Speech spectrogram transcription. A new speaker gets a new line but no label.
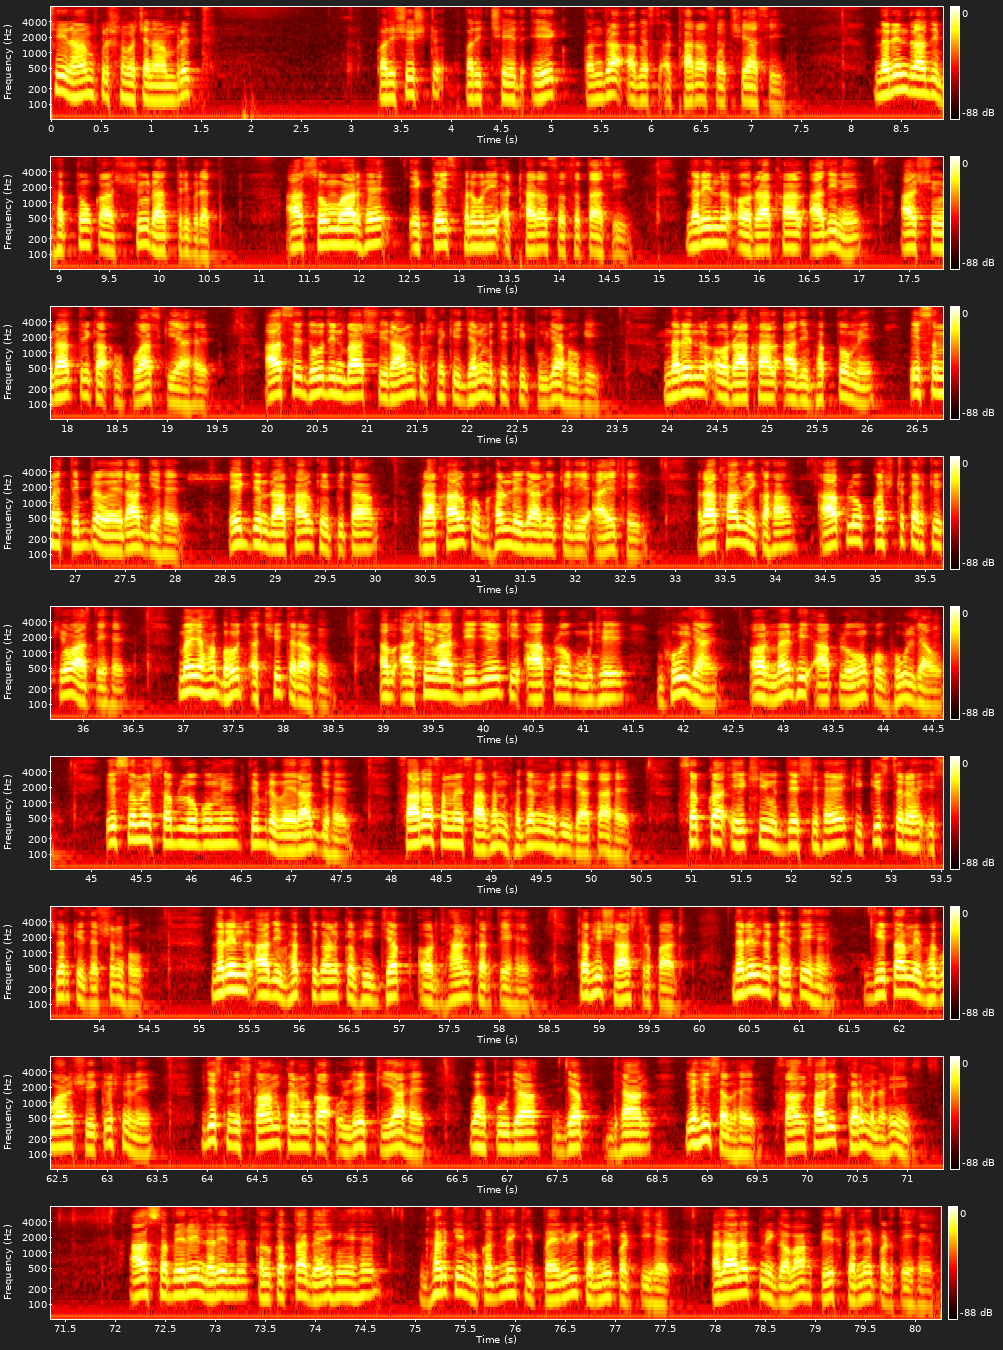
श्री रामकृष्ण वचनामृत परिशिष्ट, परिच्छेद एक, पंद्रह अगस्त अठारह सौ छियासी। नरेंद्र आदि भक्तों का शिवरात्रि व्रत। आज सोमवार है 21 फरवरी अठारह सौ सतासी। नरेंद्र और राखाल आदि ने आज शिवरात्रि का उपवास किया है। आज से दो दिन बाद श्री रामकृष्ण की जन्मतिथि पूजा होगी। नरेंद्र और राखाल आदि भक्तों में इस समय तीव्र वैराग्य है। एक दिन राखाल के पिता राखाल को घर ले जाने के लिए आए थे। राखाल ने कहा, आप लोग कष्ट करके क्यों आते हैं? मैं यहाँ बहुत अच्छी तरह हूँ। अब आशीर्वाद दीजिए कि आप लोग मुझे भूल जाएँ और मैं भी आप लोगों को भूल जाऊँ। इस समय सब लोगों में तीव्र वैराग्य है। सारा समय साधन भजन में ही जाता है। सबका एक ही उद्देश्य है कि किस तरह ईश्वर के दर्शन हो। नरेंद्र आदि भक्तगण कभी जप और ध्यान करते हैं, कभी शास्त्र पाठ। नरेंद्र कहते हैं, गीता में भगवान श्री कृष्ण ने जिस निष्काम कर्म का उल्लेख किया है, वह पूजा, जप, ध्यान, यही सब है। सांसारिक कर्म नहीं। आज सवेरे नरेंद्र कलकत्ता गए हुए हैं। घर के मुकदमे की पैरवी करनी पड़ती है। अदालत में गवाह पेश करने पड़ते हैं।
